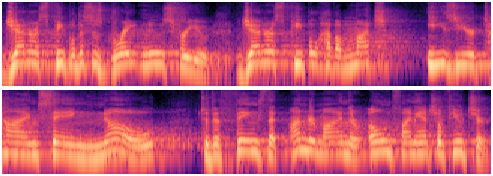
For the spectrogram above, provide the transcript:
generous people, this is great news for you. Generous people have a much easier time saying no to the things that undermine their own financial future.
